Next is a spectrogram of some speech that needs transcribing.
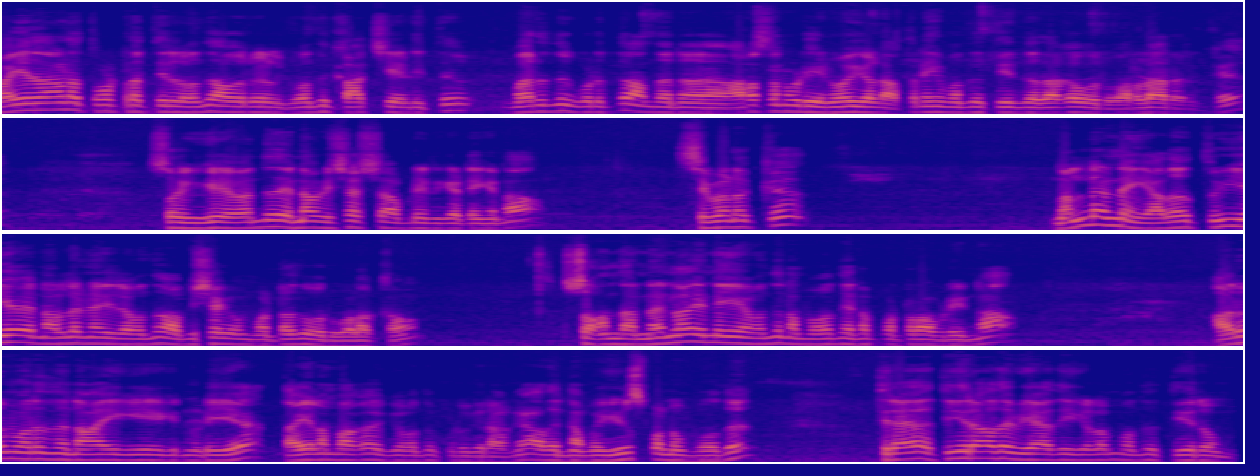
வயதான தோற்றத்தில் வந்து அவர்களுக்கு வந்து காட்சி அளித்து மருந்து கொடுத்து அந்த ந- அரசனுடைய நோய்கள் அத்தனையும் வந்து தீர்ந்ததாக ஒரு வரலாறு இருக்கு. ஸோ இங்கே வந்து என்ன விசேஷம் அப்படின்னு கேட்டிங்கன்னா சிவனுக்கு நல்லெண்ணெய் அதாவது தூய நல்லெண்ணெயில் வந்து அபிஷேகம் பண்ணுறது ஒரு வழக்கம். ஸோ அந்த நல்லெண்ணெயை வந்து நம்ம வந்து என்ன பண்ணுறோம் அப்படின்னா அருமருந்து நாயகியினுடைய தைலமாக இங்கே வந்து கொடுக்குறாங்க. அதை நம்ம யூஸ் பண்ணும்போது திர தீராத வியாதிகளும் வந்து தீரும்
